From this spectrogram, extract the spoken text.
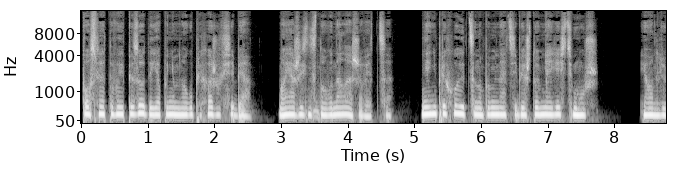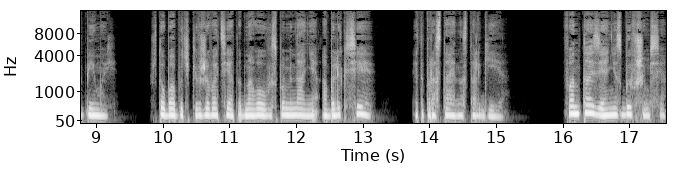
После этого эпизода я понемногу прихожу в себя. Моя жизнь снова налаживается. Мне не приходится напоминать себе, что у меня есть муж, и он любимый, что бабочки в животе от одного воспоминания об Алексее — это простая ностальгия. Фантазия о несбывшемся,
